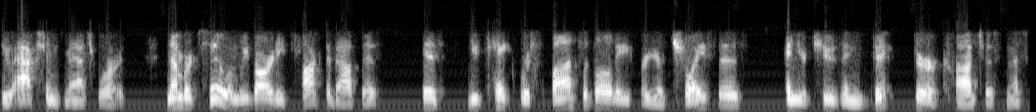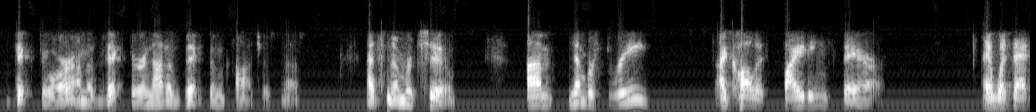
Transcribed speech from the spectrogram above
Do actions match words? Number two, and we've already talked about this, is you take responsibility for your choices and you're choosing victor consciousness. Victor, I'm a victor, not a victim consciousness. That's number two. Um, number three, I call it fighting fair. And what that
